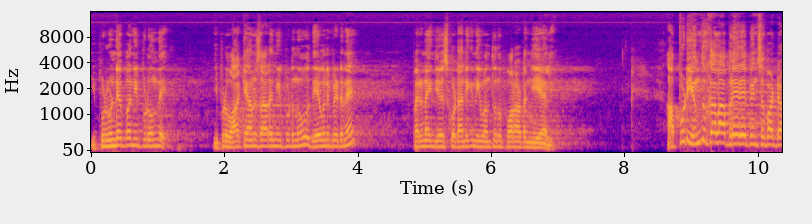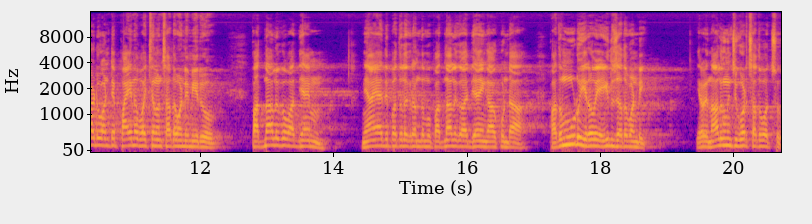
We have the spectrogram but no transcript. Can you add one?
ఇప్పుడు ఉండే పని ఇప్పుడు ఉంది. ఇప్పుడు వాక్యానుసారంగా ఇప్పుడు నువ్వు దేవుని బిడ్డనే పరిణయం చేసుకోవడానికి నీ వంతు నువ్వు పోరాటం చేయాలి. అప్పుడు ఎందుకు అలా ప్రేరేపించబడ్డాడు అంటే పైన వచనం చదవండి మీరు. పద్నాలుగో అధ్యాయం న్యాయాధిపతుల గ్రంథము పద్నాలుగో అధ్యాయం కాకుండా పదమూడు ఇరవై ఐదు చదవండి. ఇరవై నాలుగు నుంచి కూడా చదవచ్చు.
